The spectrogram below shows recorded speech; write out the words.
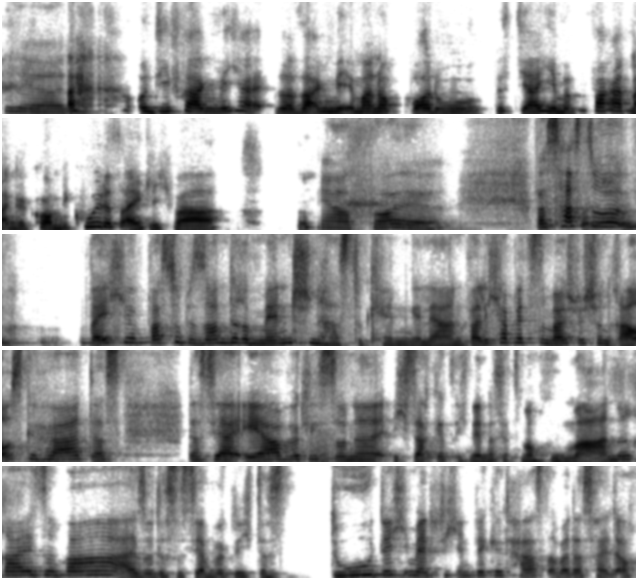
Ja. Und die fragen mich halt, oder sagen mir immer noch, boah, du bist ja hier mit dem Fahrrad lang gekommen, wie cool das eigentlich war. Ja, voll. Was hast du, welche, was für besondere Menschen hast du kennengelernt? Weil ich habe jetzt zum Beispiel schon rausgehört, dass das ja eher wirklich so eine, ich sag jetzt, ich nenne das jetzt mal humane Reise war. Also das ist ja wirklich das du dich menschlich entwickelt hast, aber dass halt auch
